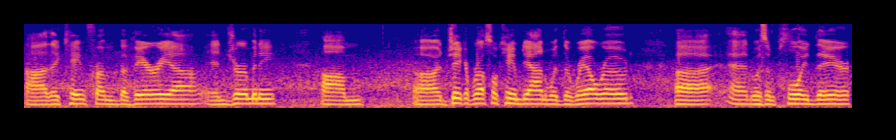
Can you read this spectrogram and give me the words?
Uh, they came from Bavaria and Germany. Um, uh, Jacob Russell came down with the railroad uh, and was employed there.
